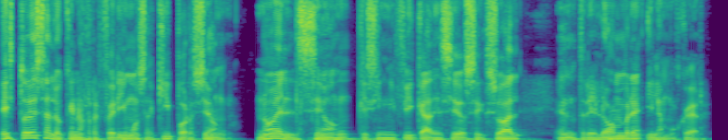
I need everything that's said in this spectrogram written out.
Esto es a lo que nos referimos aquí por seong, no el seong, que significa deseo sexual entre el hombre y la mujer.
